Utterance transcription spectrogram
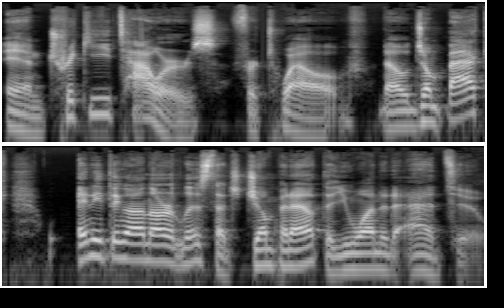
and Tricky Towers for 12. Now jump back. Anything on our list that's jumping out that you wanted to add to?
